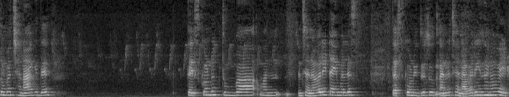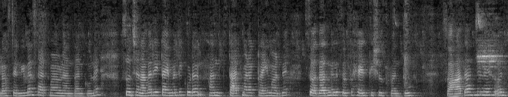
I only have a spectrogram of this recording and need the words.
ತುಂಬ ಚೆನ್ನಾಗಿದೆ. ತರಿಸ್ಕೊಂಡು ತುಂಬ ಒಂದು ಜನವರಿ ಟೈಮಲ್ಲೇ ತರಿಸ್ಕೊಂಡಿದ್ದು. ಸೊ ನಾನು ಜನವರಿಯಿಂದನೂ ವೆಯ್ಟ್ ಲಾಸ್ ಜರ್ನಿನ ಸ್ಟಾರ್ಟ್ ಮಾಡೋಣ ಅಂತ ಅಂದ್ಕೊಂಡೆ ಸೊ ಜನವರಿ ಟೈಮಲ್ಲಿ ಕೂಡ ನಾನು ಸ್ಟಾರ್ಟ್ ಮಾಡೋಕ್ಕೆ ಟ್ರೈ ಮಾಡಿದೆ. ಸೊ ಅದಾದಮೇಲೆ ಸ್ವಲ್ಪ ಹೆಲ್ತ್ ಇಶ್ಯೂಸ್ ಬಂತು. ಸೊ ಅದಾದಮೇಲೆ ಒಂದು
